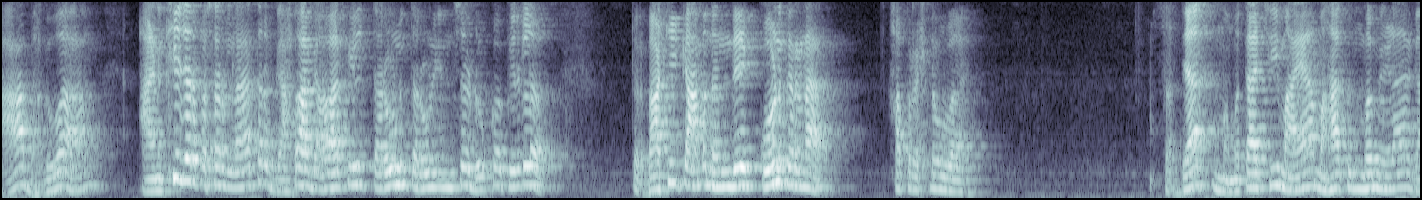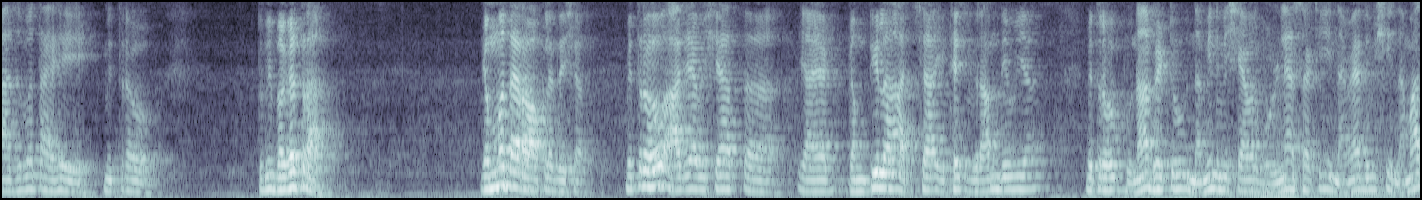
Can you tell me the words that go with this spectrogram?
हा भगवा आणखी जर पसरला तर गावागावातील तरुण तरुणींचं डोकं फिरलं तर बाकी कामधंदे कोण करणार? हा प्रश्न उभा आहे. सध्या ममताची माया महाकुंभ मेळा गाजवत आहे मित्र. तुम्ही बघत राहा. गंमत आहे राव आपल्या देशात. मित्र हो आज या विषयात या या गमतीला आजच्या इथेच विराम देऊया. मित्र हो पुन्हा भेटू नवीन विषयावर बोलण्यासाठी नव्या दिवशी नमा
